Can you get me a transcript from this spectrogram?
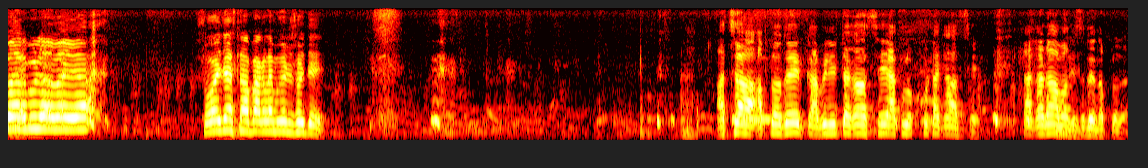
পারব না ভাইয়া। সই যাস না পাগলাম করে সই দে আচ্ছা আপনাদের কাবিনের টাকা আছে এক লক্ষ টাকা আছে। টাকাটা আমার কাছে দেন আপনারা।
